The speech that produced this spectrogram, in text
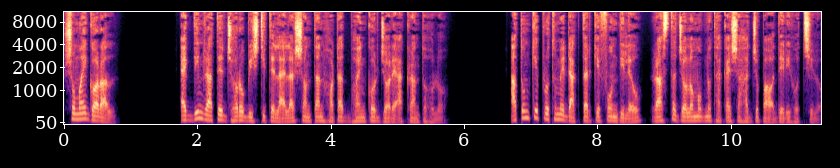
সময় গড়াল। একদিন রাতের ঝড়ো বৃষ্টিতে লায়লার সন্তান হঠাৎ ভয়ঙ্কর জ্বরে আক্রান্ত হল। আতঙ্কে প্রথমে ডাক্তারকে ফোন দিলেও রাস্তা জলমগ্ন থাকায় সাহায্য পাওয়া দেরি হচ্ছিল।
